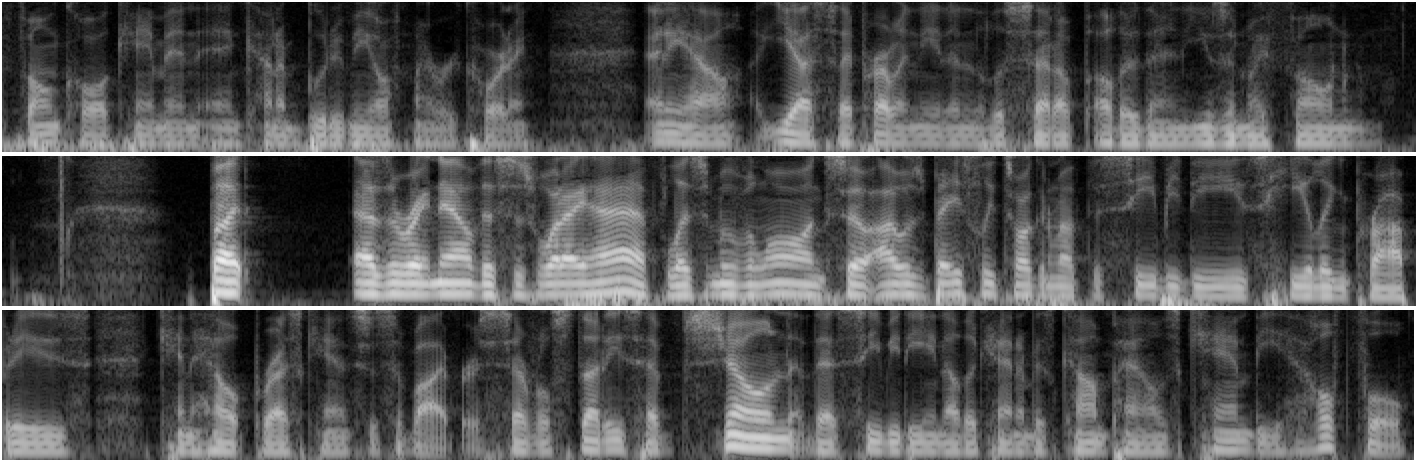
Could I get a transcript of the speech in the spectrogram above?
phone call came in and kind of booted me off my recording. Anyhow, yes, I probably need another setup other than using my phone. But as of right now, this is what I have. Let's move along. So, I was basically talking about the CBD's healing properties can help breast cancer survivors. Several studies have shown that CBD and other cannabis compounds can be helpful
